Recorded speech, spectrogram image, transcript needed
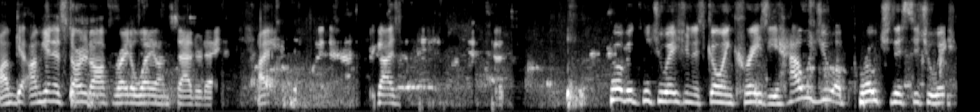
I'm get, I'm getting it started off right away on Saturday. I just wanted to ask you guys. COVID situation is going crazy. How would you approach this situation?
